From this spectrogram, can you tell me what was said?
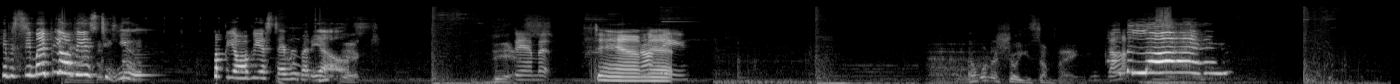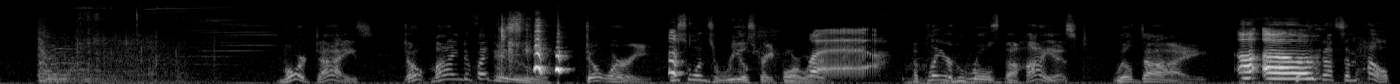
Yeah, but see, it might be obvious to you. It might be obvious to everybody else. Damn it. Damn Not it. me. I want to show you something. I'm Not alive! More dice? Don't mind if I do. Don't worry. This one's real straightforward. well. The player who rolls the highest will die. Uh oh. We've oh. got some help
